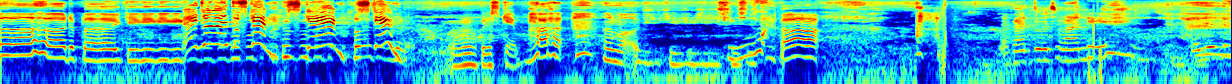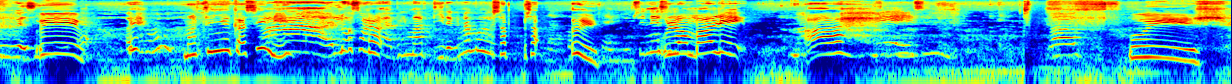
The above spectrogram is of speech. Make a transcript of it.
Ah, Dapat. Okay okay okay Eh jangan itu scam. Scam Scam. ah, Kena scam. Alamak Okay okay okay. Ah, Nak kata macam mana? Dia tunggu kat sini. Weh Eh Matinya kat sini Ah, elok sangat pergi mati dah. Kenapa? Sap sap Eh Sini, sini. Ulang balik Ah Sini, sini. Uish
